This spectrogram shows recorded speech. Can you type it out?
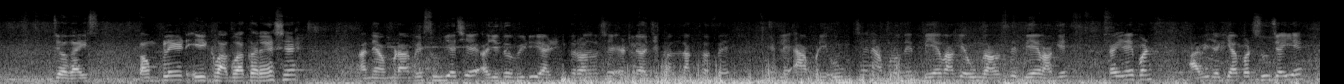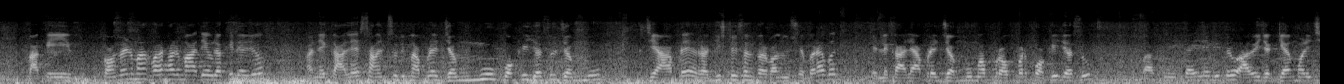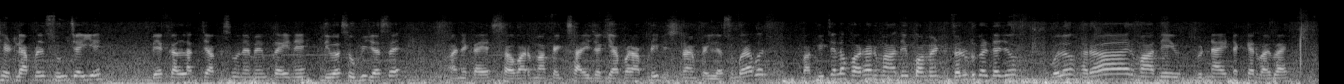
જો ગાઈસ કમ્પ્લેટ એક વાગવા કરે છે. અને હમણાં અમે સૂઈએ છીએ. હજી તો વીડિયો એડિટ કરવાનો છે, એટલે હજી કલાક થશે. એટલે આપણી ઊંઘ છે ને આપણને બે વાગે ઊંઘ આવશે, બે વાગે. કંઈ નહીં, પણ આવી જગ્યા પર શું જઈએ? બાકી કોમેન્ટમાં હર હર મહાદેવ લખી દેજો. અને કાલે સાંજ સુધીમાં આપણે જમ્મુ પહોંચી જશું, જમ્મુ, જે આપણે રજિસ્ટ્રેશન કરવાનું છે, બરાબર? એટલે કાલે આપણે જમ્મુમાં પ્રોપર પહોંચી જશું. બાકી કંઈ નહીં મિત્રો, આવી જગ્યા મળી છે, એટલે આપણે શું જઈએ? બે કલાક જાગશું ને, એમ કહીને દિવસ ઉગી જશે. અને કંઈ સવારમાં કંઈક સારી જગ્યા પર આપણી વિશ્રામ કરી લેશું, બરાબર? બાકી ચલો, હર હર મહાદેવ કોમેન્ટ જરૂર કરી દેજો. બોલો, Har Har Mahadev good night take care bye bye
